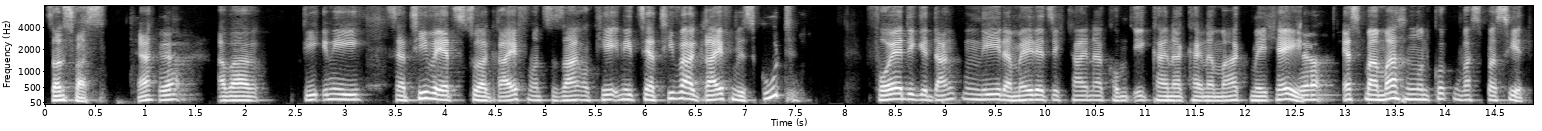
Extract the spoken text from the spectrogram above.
sonst was. Ja. ja. Aber die Initiative jetzt zu ergreifen und zu sagen, okay, Initiative ergreifen ist gut. Vorher die Gedanken, nee, da meldet sich keiner, kommt eh keiner, keiner mag mich. Hey, ja. erst mal machen und gucken, was passiert.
